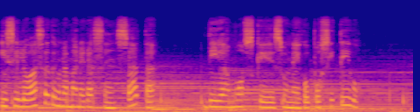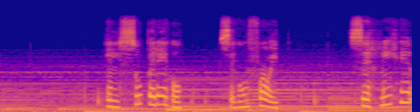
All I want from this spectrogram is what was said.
Y si lo hace de una manera sensata, digamos que es un ego positivo. El superego, según Freud, se rige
